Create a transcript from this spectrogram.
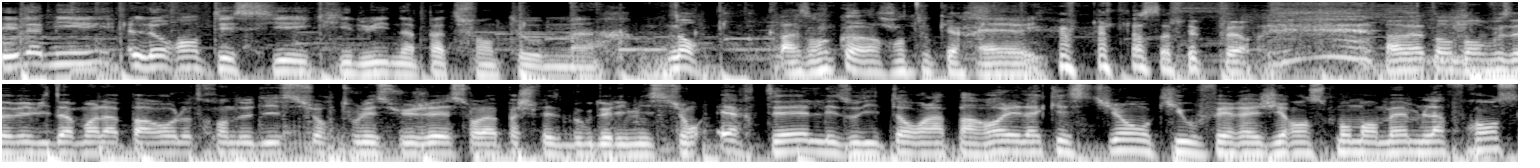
Et l'ami Laurent Tessier qui lui n'a pas de fantôme. Non, pas encore en tout cas. Eh oui. Ça fait peur. En attendant, vous avez évidemment la parole au 3210 sur tous les sujets sur la page Facebook de l'émission RTL. Les auditeurs ont la parole et la question qui vous fait réagir en ce moment même. La France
